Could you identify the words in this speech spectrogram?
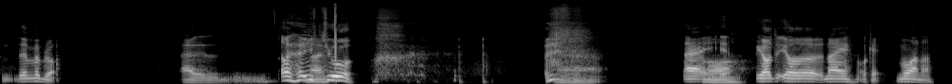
Det är väl bra. Nej, I hate Nej. you! eh, Nej, ja. jag, jag, nej okej, Moana.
